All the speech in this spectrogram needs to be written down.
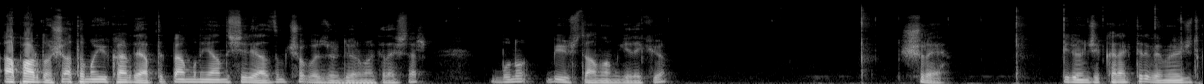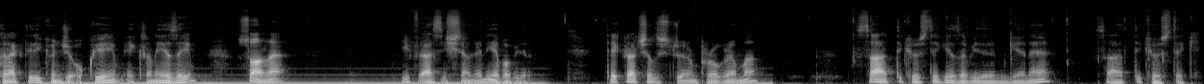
A pardon şu atamayı yukarıda yaptık. Ben bunu yanlış yere yazdım. Çok özür diliyorum arkadaşlar. Bunu bir üste almam gerekiyor. Şuraya. Bir önceki karakteri ve mevcut karakteri ilk önce okuyayım, ekrana yazayım. Sonra if else işlemlerini yapabilirim. Tekrar çalıştırıyorum programı. Saatlik köstek yazabilirim gene. Saatlik köstek.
